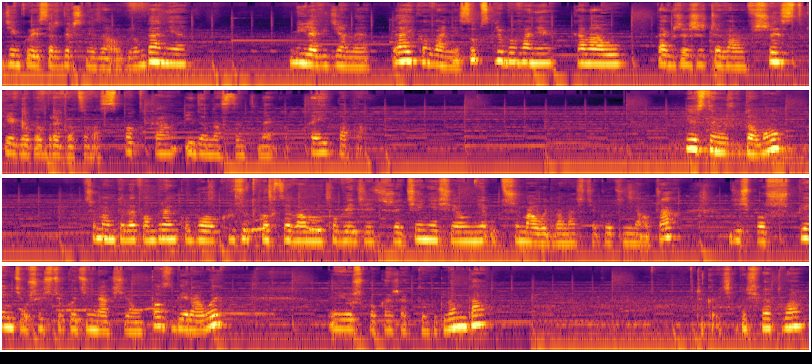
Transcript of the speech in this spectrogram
Dziękuję serdecznie za oglądanie. Mile widziane lajkowanie, subskrybowanie kanału. Także życzę Wam wszystkiego dobrego, co Was spotka i do następnego. Hej, papa. Jestem już w domu. Trzymam telefon w ręku, bo króciutko chcę Wam powiedzieć, że cienie się nie utrzymały 12 godzin na oczach. Gdzieś po 5-6 godzinach się pozbierały. Już pokażę, jak to wygląda. Czekajcie do światła.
